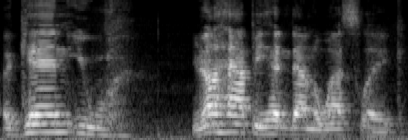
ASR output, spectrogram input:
again, you you're not happy heading down to Westlake,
